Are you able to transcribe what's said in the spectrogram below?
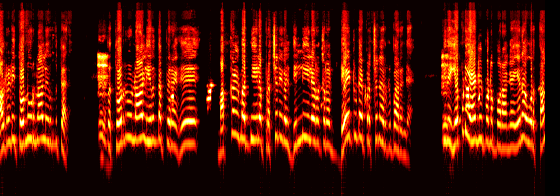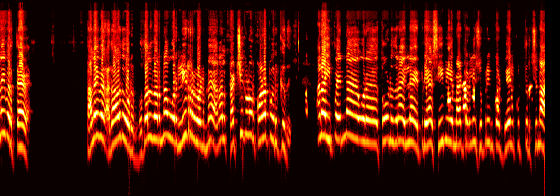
ஆல்ரெடி தொண்ணூறு நாள் இருந்துட்டார். இப்ப தொண்ணூறு நாள் இருந்த பிறகு மக்கள் மத்தியில பிரச்சனைகள் தில்லியில இருக்கிற டே டு டே பிரச்சனை இருக்கு பாருங்க. இதை எப்படி ஹேண்டில் பண்ண போறாங்க? ஏன்னா ஒரு தலைவர் தேவை. தலைவர் அதாவது ஒரு முதல்வர்னா ஒரு லீடர் வேணுமே. ஆனால் கட்சிகள் ஒரு குழப்பம் இருக்குது. ஆனா இப்ப என்ன ஒரு தோணுதுன்னா இல்ல எப்படியா சிபிஐ மேட்டர்லயும் சுப்ரீம் கோர்ட் பெயில் கொடுத்துருச்சுன்னா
